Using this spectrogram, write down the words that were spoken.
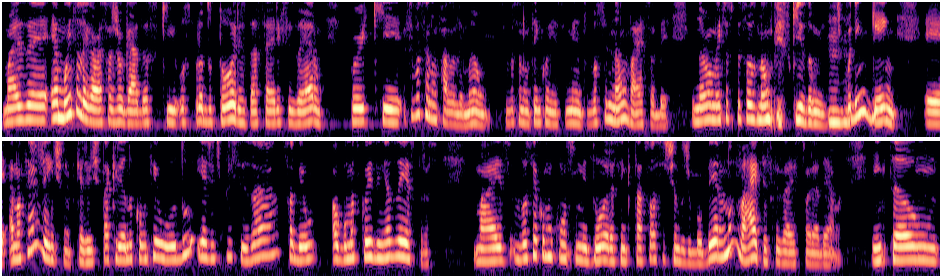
Mas é, é muito legal essas jogadas que os produtores da série fizeram, porque se você não fala alemão, se você não tem conhecimento, você não vai saber. E normalmente as pessoas não pesquisam isso. Uhum. Tipo, ninguém. é, a não ser a gente, né? Porque a gente tá criando conteúdo e a gente precisa saber algumas coisinhas extras. Mas você, como consumidor, assim, que tá só assistindo de bobeira, não vai pesquisar a história dela. Então,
